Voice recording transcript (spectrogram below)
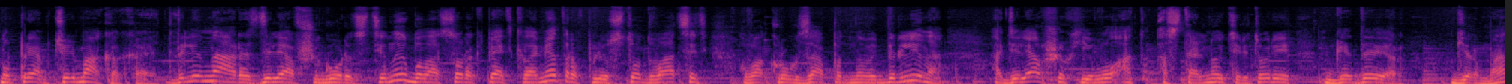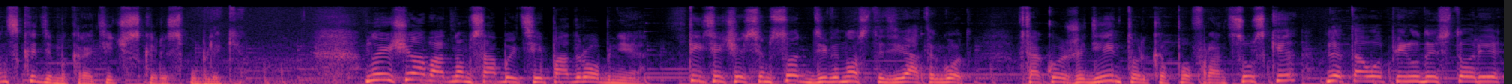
Ну, прям тюрьма какая-то. Длина, разделявшей город стены, была 45 километров плюс 120 вокруг западного Берлина, отделявших его от остальной территории ГДР – Германской Демократической Республики. Но еще об одном событии подробнее. 1799 год. В такой же день, только по-французски для того периода истории,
